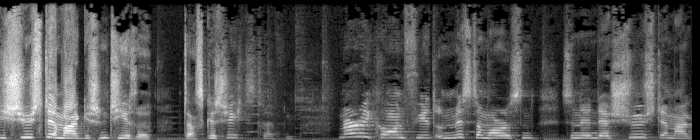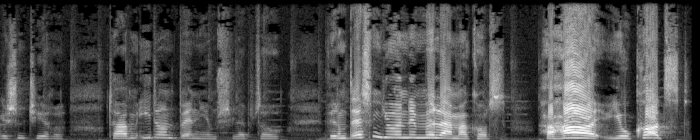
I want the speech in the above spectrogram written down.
Die Schüsse der magischen Tiere. Das Geschichtstreffen. Mary Cornfield und Mr. Morrison sind in der Schüsse der magischen Tiere und haben Ida und Benny im Schlepptau. Währenddessen Jo in den Mülleimer kotzt. Haha, Jo kotzt,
